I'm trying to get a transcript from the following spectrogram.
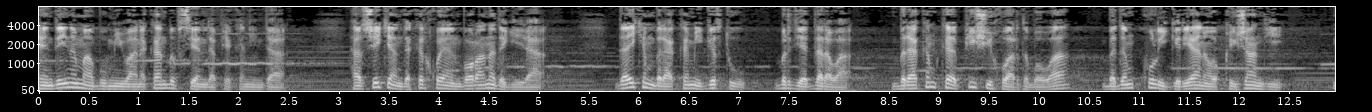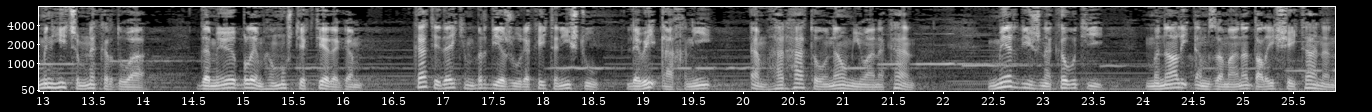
هێندەی نەمابوو میوانەکان بپسێن لە پێکەنیندا. هەرچێکیان دەکرد خۆیان بۆ ڕانەدەگیرا. دایکم براکەمی گرت و بردیە دەرەوە. براکەم کە پیشی خواردبۆوە، بەدەم کوڵی گریانەوە قیژاندی، من هیچم نەکردووە. دەمەوێ بڵێم هەموو شتێک تێدەگەم کاتێ دایکم بردیە ژوورەکەی تەنیشت و لەوێی ئاخنی ئەم هەر هاتەوە ناو میوانەکان مێردی ژنەکە وتی مناڵی ئەم زەمانە دەڵی شەیتانن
